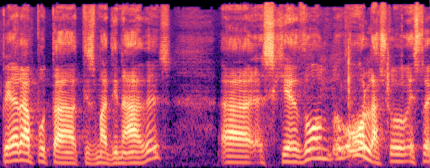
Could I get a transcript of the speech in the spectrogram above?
Πέρα από τα, τις μαντινάδες, σχεδόν όλα, στο, στο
